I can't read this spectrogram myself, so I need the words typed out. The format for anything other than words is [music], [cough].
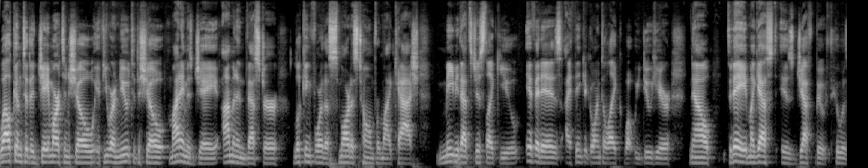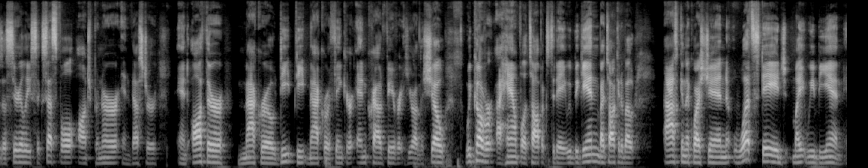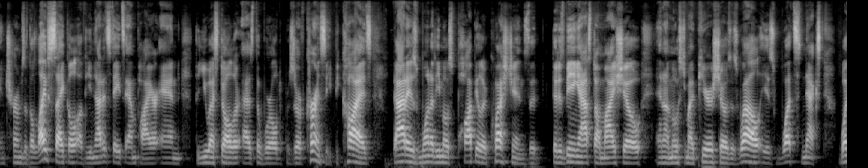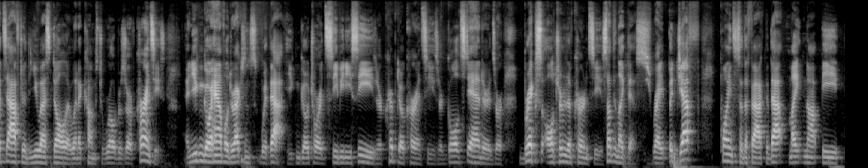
Welcome to the Jay Martin Show. If you are new to the show, my name is Jay. I'm an investor looking for the smartest home for my cash. Maybe that's just like you. If it is, I think you're going to like what we do here. Now, today, my guest is Jeff Booth, who is a serially successful entrepreneur, investor, and author, macro, deep, deep macro thinker, and crowd favorite here on the show. We cover a handful of topics today. We begin by talking about asking the question what stage might we be in in terms of the life cycle of the United States empire and the US dollar as the world reserve currency? Because that is one of the most popular questions that that is being asked on my show and on most of my peers' shows as well is what's next? What's after the US dollar when it comes to world reserve currencies? And you can go a handful of directions with that. You can go towards CBDCs or cryptocurrencies or gold standards or BRICS alternative currencies, something like this, right? But Jeff points to the fact that that might not be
